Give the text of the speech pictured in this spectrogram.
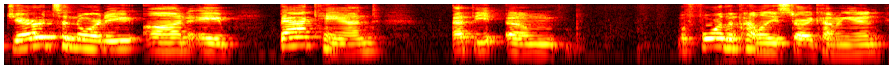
Jarred Tinordi on a backhand at the um, before the penalties started coming in,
